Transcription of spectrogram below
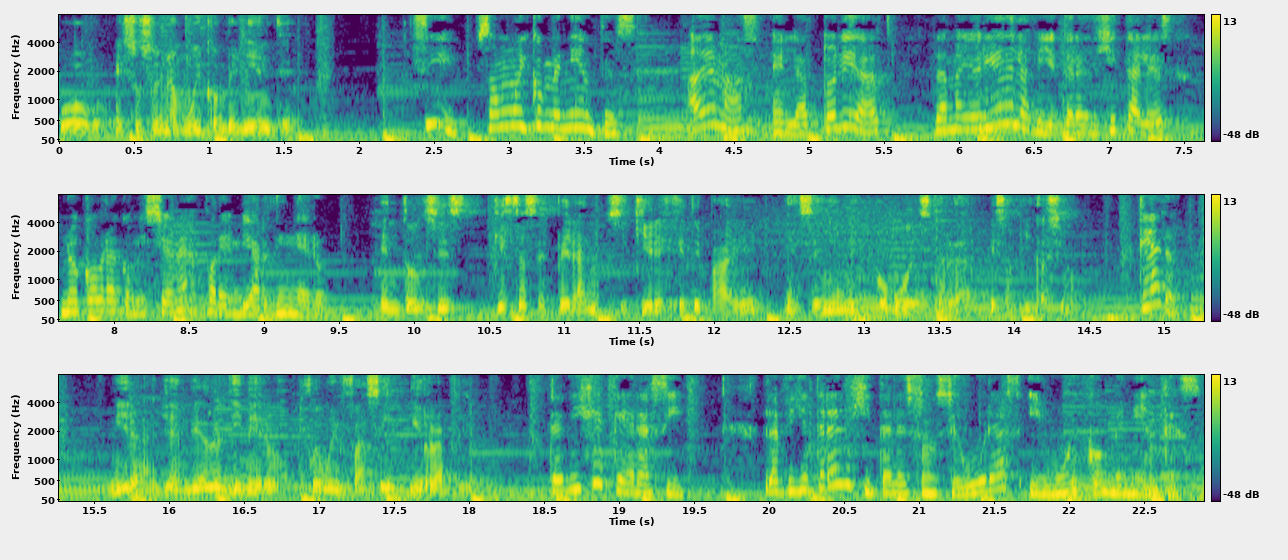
Wow, eso suena muy conveniente. Sí, son muy convenientes. Además, en la actualidad, la mayoría de las billeteras digitales no cobra comisiones por enviar dinero. Entonces, ¿qué estás esperando? Si quieres que te pague, enséñame cómo descargar esa aplicación. Claro. Mira, ya he enviado el dinero. Fue muy fácil y rápido. Te dije que era así. Las billeteras digitales son seguras y muy convenientes.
